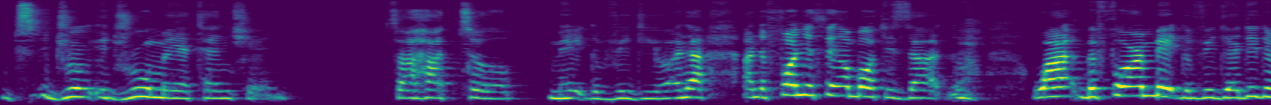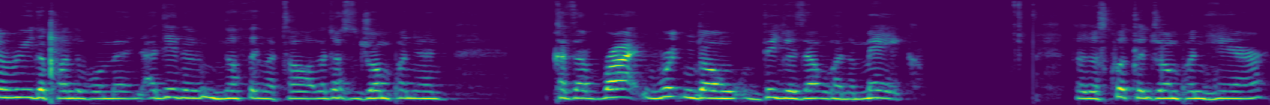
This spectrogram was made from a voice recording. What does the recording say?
It drew, it drew my attention. So I had to make the video. And I, and the funny thing about is that why before I made the video, I didn't read up on the woman. I didn't nothing at all. I just jump on it because I've write, written down videos I'm going to make. So just quickly jump on here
